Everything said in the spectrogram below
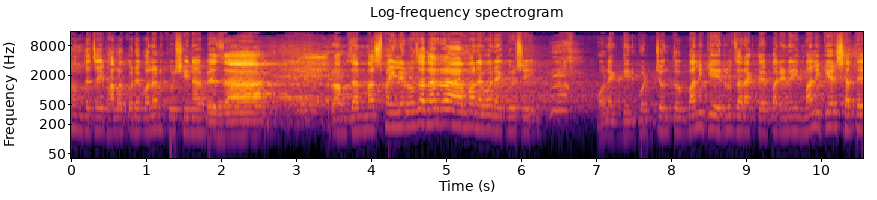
শুনতে চাই, ভালো করে বলেন, খুশি না, বেজার? রমজান মাস পাইলে রোজাদাররা মনে মনে খুশি। অনেক দিন পর্যন্ত মালিকের রোজা রাখতে পারে নাই, মালিকের সাথে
